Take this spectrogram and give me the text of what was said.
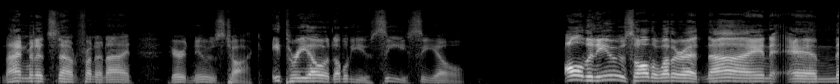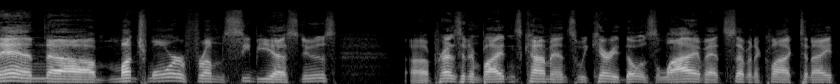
Nine minutes now in front of nine here at News Talk. 830 WCCO. All the news, all the weather at nine, and then uh, much more from CBS News. Uh, President Biden's comments, we carried those live at 7 o'clock tonight,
